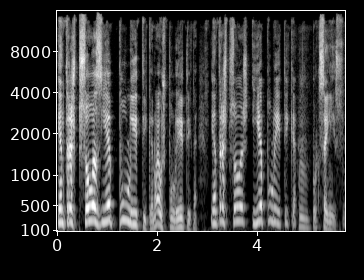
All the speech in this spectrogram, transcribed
entre as pessoas e a política, não é os políticos, é? entre as pessoas e a política, hum. porque sem isso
